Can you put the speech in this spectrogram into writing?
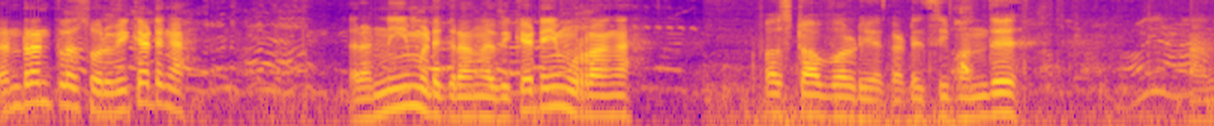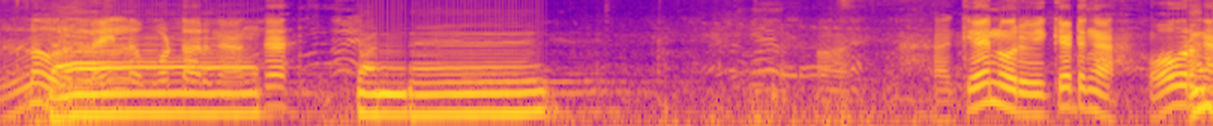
ரெண்டு ரன் ப்ளஸ் ஒரு விக்கெட்டுங்க ரன்னையும் எடுக்கிறாங்க. விக்கெட்டையும் விட்றாங்க. ஃபர்ஸ்ட் ஆஃப் அவருடைய கடைசி பந்து. நல்ல ஒரு லைனில் போட்டாருங்க. அங்கே. அகேன் ஒரு விக்கெட்டுங்க ஓவருங்க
